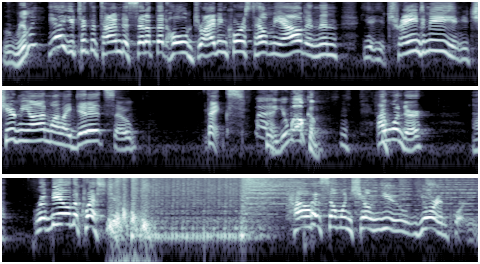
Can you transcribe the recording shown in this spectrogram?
Really? Yeah, you took the time to set up that whole driving course to help me out, and then you, you trained me and you cheered me on while I did it, so thanks. Ah, you're welcome. I wonder, reveal the question. How has someone shown you you're important?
